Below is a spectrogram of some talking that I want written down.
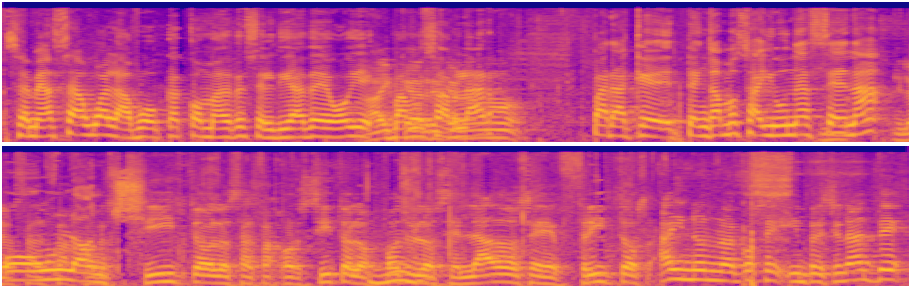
Se me hace agua la boca, comadres, el día de hoy. Ay, Vamos a hablar no. para que tengamos ahí una cena Y los o un lunch. los alfajorcitos, los postres, los helados eh, fritos. Ay, no, una cosa impresionante.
